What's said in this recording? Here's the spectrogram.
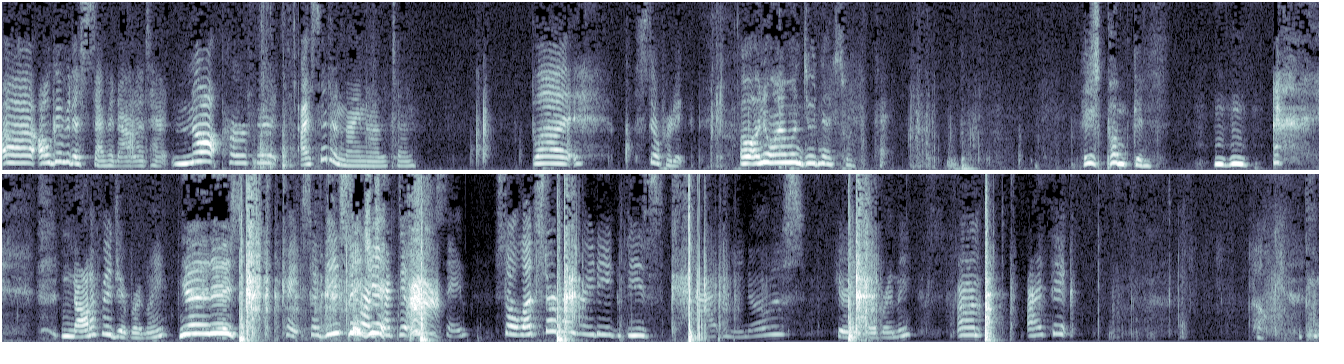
Uh, I'll give it a seven out of ten. Not perfect, I said a nine out of ten. but still pretty. good. Oh, I know. I want to do the next one. Okay. Here's pumpkin. Not a fidget, Brinley. Yeah, it is. Okay, so these two are technically the same. So let's start by reading these cat Minos. Here you go, Brinley. Um, I think Okay.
